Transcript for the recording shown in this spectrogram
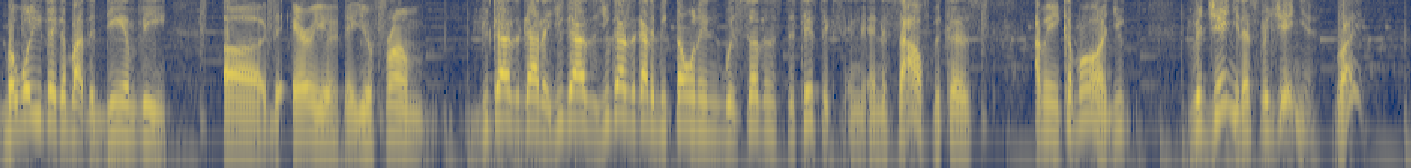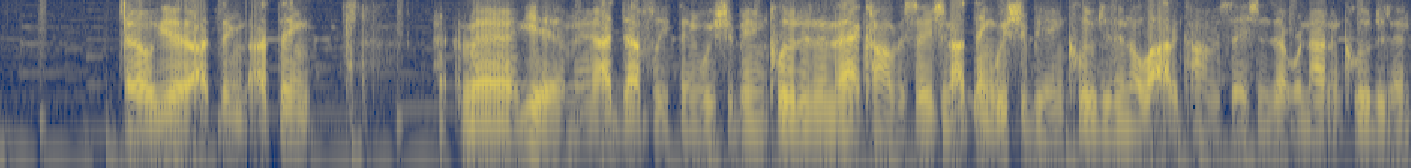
But what do you think about the DMV, uh, the area that you're from? You guys have got to you guys you guys have got to be thrown in with Southern statistics in, in the South because I mean, come on, you Virginia, that's Virginia, right? Oh yeah, I think I think man, yeah, man. I definitely think we should be included in that conversation. I think we should be included in a lot of conversations that we're not included in.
